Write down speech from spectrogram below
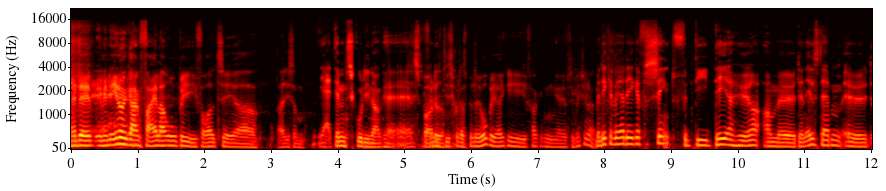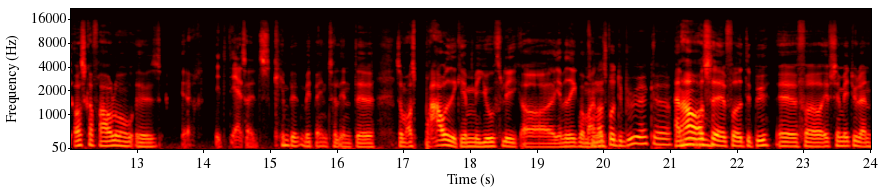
men, det, men endnu en gang fejler OB i forhold til at... Og ligesom, ja, dem skulle de nok have spottet. de skulle da spille i OB, og ikke i fucking FC Midtjylland. Men det kan være, at det ikke er for sent, fordi det, jeg hører om øh, den ældste af dem, øh, Oscar Fraglo, øh, et, det er altså et kæmpe midtbanetalent, øh, som også bragede igennem i Youth League, og jeg ved ikke, hvor Han mange... har også fået debut, ikke? Øh, Han har også øh, fået debut øh, for FC Midtjylland.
